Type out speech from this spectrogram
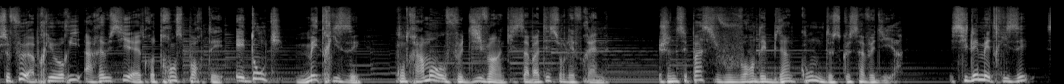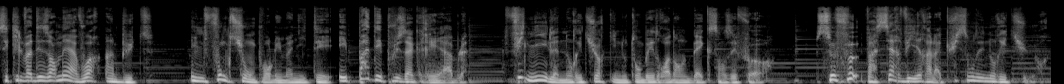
Ce feu, a priori, a réussi à être transporté et donc maîtrisé, contrairement au feu divin qui s'abattait sur les frênes. Je ne sais pas si vous vous rendez bien compte de ce que ça veut dire. S'il est maîtrisé, c'est qu'il va désormais avoir un but, une fonction pour l'humanité et pas des plus agréables. Fini la nourriture qui nous tombait droit dans le bec sans effort. Ce feu va servir à la cuisson des nourritures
